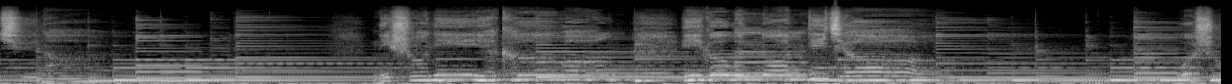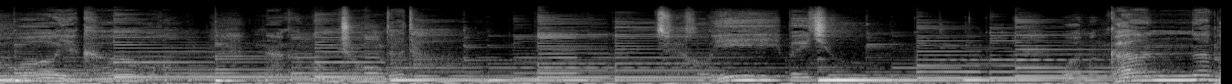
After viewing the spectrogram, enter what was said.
去哪？你说你也渴望一个温暖的家，我说我也渴望那个梦中的他。最后一杯酒，我们干了吧，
